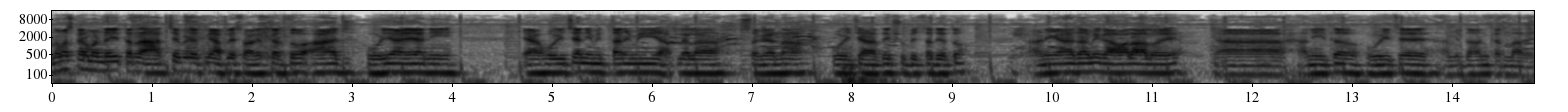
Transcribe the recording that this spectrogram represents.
नमस्कार मंडळी तर आजच्या व्हिडिओत मी आपले स्वागत करतो. आज होळी आहे आणि या होळीच्या निमित्ताने मी आपल्याला सगळ्यांना होळीच्या हार्दिक शुभेच्छा देतो. आणि आज आम्ही गावाला आलो आहे आणि इथं होळीचे आम्ही दहन करणार आहे.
